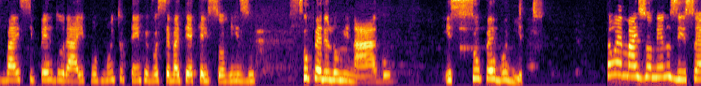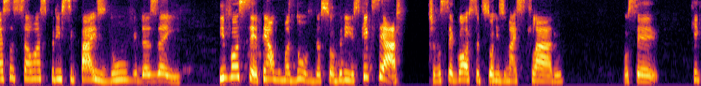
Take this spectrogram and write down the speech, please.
vai se perdurar aí por muito tempo e você vai ter aquele sorriso super iluminado e super bonito. Então é mais ou menos isso. Essas são as principais dúvidas aí. E você, tem alguma dúvida sobre isso? O que, que você acha? Você gosta de sorriso mais claro? Você, que,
